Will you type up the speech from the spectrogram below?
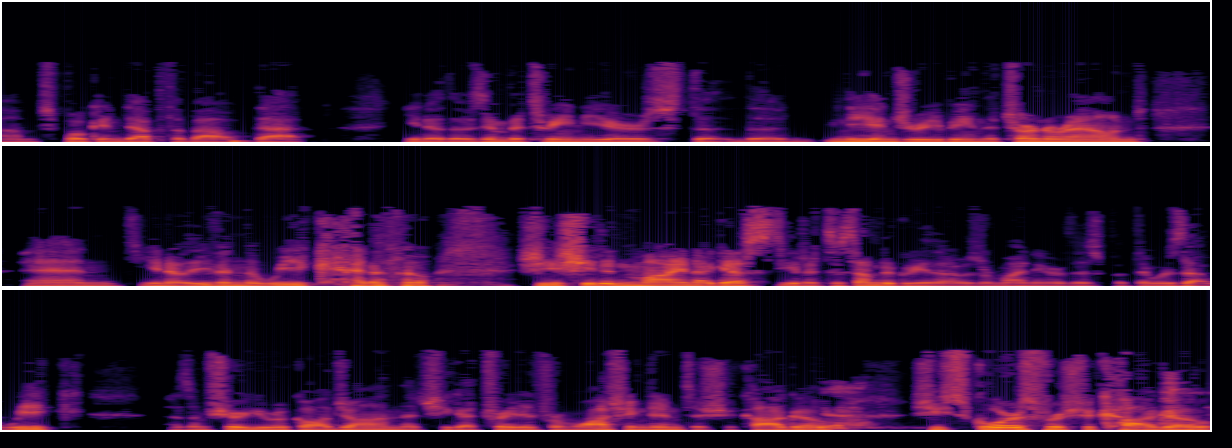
um, spoke in depth about that. You know, those in between years, the the knee injury being the turnaround, and you know, even the week. I don't know. She she didn't mind, I guess, you know, to some degree that I was reminding her of this, but there was that week as I'm sure you recall, John, that she got traded from Washington to Chicago. Yeah. She scores for Chicago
